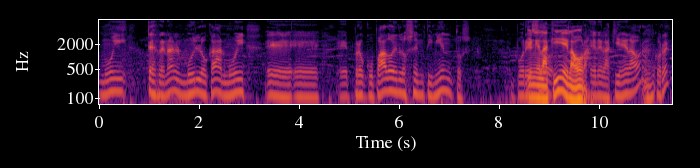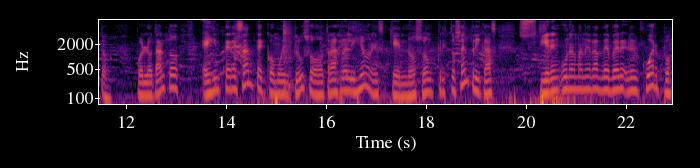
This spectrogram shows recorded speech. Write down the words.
muy terrenal, muy local, muy eh, eh, eh, preocupado en los sentimientos. Por en el aquí y el ahora. En el aquí y el ahora, correcto. Por lo tanto, es interesante como incluso otras religiones que no son cristocéntricas tienen una manera de ver el cuerpo,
